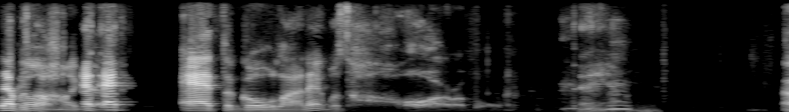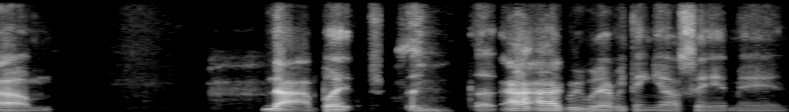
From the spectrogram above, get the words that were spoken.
That was Oh, a- my at, God. at, at the goal line. That was horrible. Damn. Um, nah, but look, I, I agree with everything y'all saying, man.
